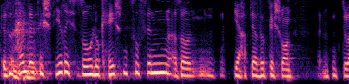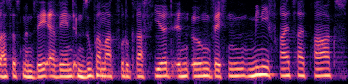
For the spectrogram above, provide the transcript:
Ist es grundsätzlich schwierig, so Locations zu finden? Also ihr habt ja wirklich schon, du hast es mit dem See erwähnt, im Supermarkt fotografiert, in irgendwelchen Mini-Freizeitparks,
